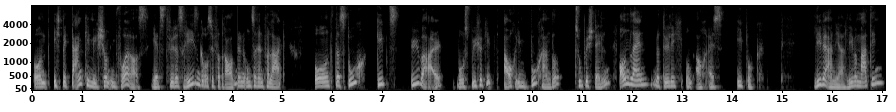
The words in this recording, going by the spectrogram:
Und ich bedanke mich schon im Voraus jetzt für das riesengroße Vertrauen in unseren Verlag. Und das Buch gibt's überall, wo es Bücher gibt, auch im Buchhandel zu bestellen. Online natürlich und auch als E-Book. Liebe Anja, lieber Martin,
